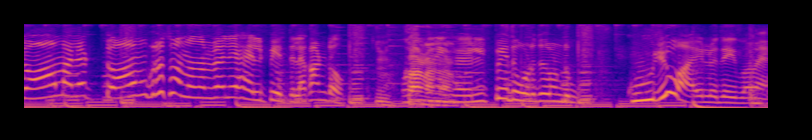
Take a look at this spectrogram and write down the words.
ടോം അല്ല ടോം ക്രൂസ് ഒന്നും വലിയ ഹെൽപ്പ് ചെയ്യത്തില്ല. കണ്ടോ? ഉം, കാണാം, കാണാം. ഹെൽപ്പ് ചെയ്ത് കൊടുത്തതുകൊണ്ട് കുരു ആയല്ലോ ദൈവമേ.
